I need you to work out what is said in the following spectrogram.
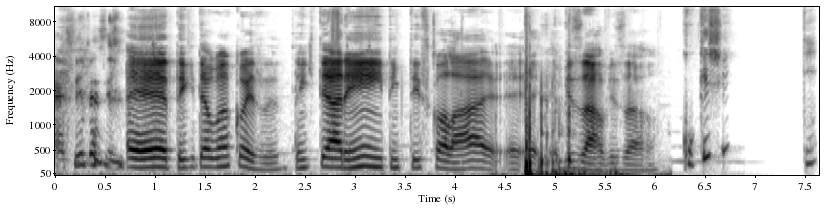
é, é sempre assim. É, tem que ter alguma coisa. Tem que ter harém, tem que ter escolar. É, é- é bizarro, bizarro. こけしって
